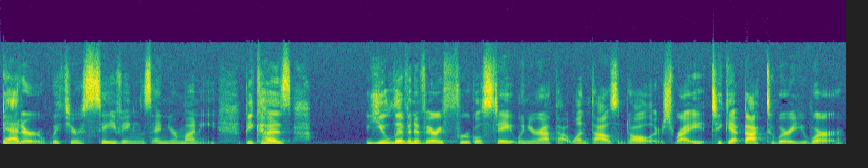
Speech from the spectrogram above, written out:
better with your savings and your money because you live in a very frugal state when you're at that $1,000, right? To get back to where you were.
